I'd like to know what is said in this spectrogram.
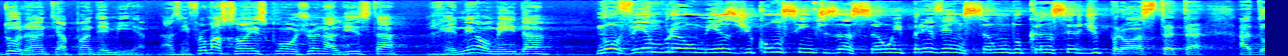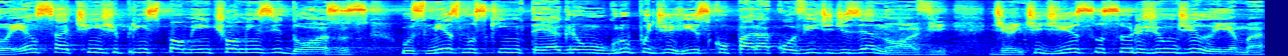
durante a pandemia. As informações com o jornalista René Almeida. Novembro é o mês de conscientização e prevenção do câncer de próstata. A doença atinge principalmente homens idosos, os mesmos que integram o grupo de risco para a Covid-19. Diante disso, surge um dilema:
